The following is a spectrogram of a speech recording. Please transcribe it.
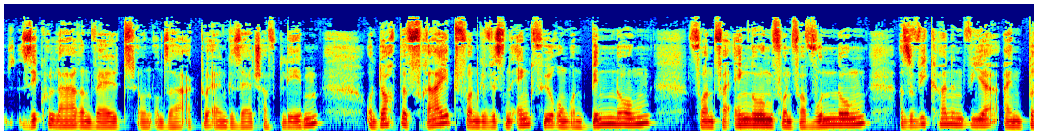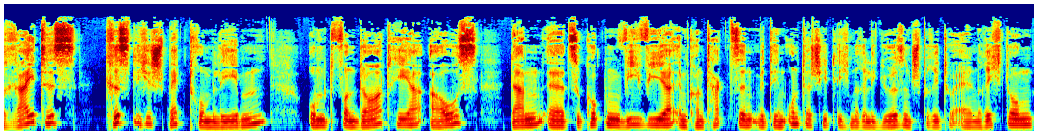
säkularen Welt und unserer aktuellen Gesellschaft leben und doch befreit von gewissen Engführungen und Bindungen, von Verengungen, von Verwundungen. Also wie können wir ein breites christliches Spektrum leben, um von dort her aus dann äh, zu gucken, wie wir im Kontakt sind mit den unterschiedlichen religiösen, spirituellen Richtungen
